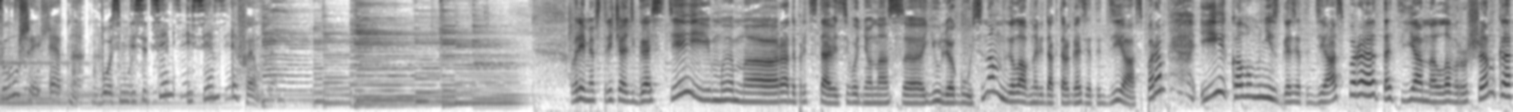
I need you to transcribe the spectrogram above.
Слушай, Этна. 87 и 7 FM. Время встречать гостей, и мы э, рады представить сегодня у нас э, Юлия Гусина, главный редактор газеты «Диаспора», и колумнист газеты «Диаспора» Татьяна Лаврушенко.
